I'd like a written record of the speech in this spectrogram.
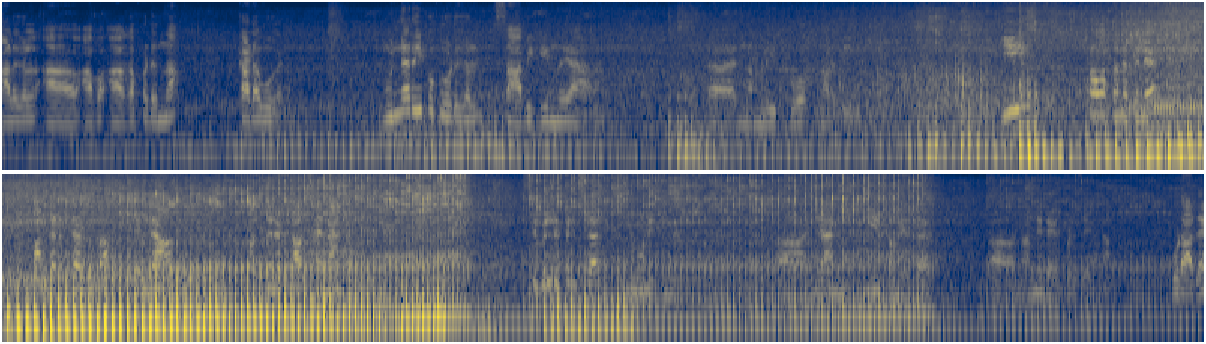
ആളുകൾ അകപ്പെടുന്ന കടവുകൾ മുന്നറിയിപ്പ് ബോർഡുകൾ സ്ഥാപിക്കുന്നതാണ് നമ്മളിപ്പോൾ നടത്തിയിരിക്കുന്നത്. ഈ പ്രവർത്തനത്തിൽ പങ്കെടുത്തിട്ടുള്ള എല്ലാ അഗ്നിരക്ഷാ സേനാംഗങ്ങളും സിവിൽ ഡിഫൻസ് യൂണിറ്റിന് ആ, ഞാൻ ഈ സമയത്ത് ആ, നന്ദി രേഖപ്പെടുത്തുകയാണ് കൂടാതെ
